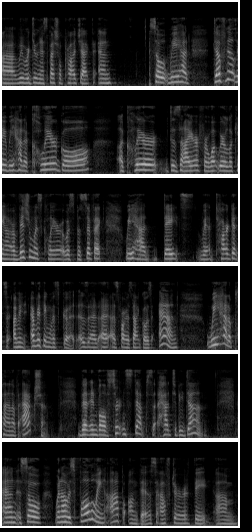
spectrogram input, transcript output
Uh, we were doing a special project, and so we had definitely we had a clear goal a clear desire for what we were looking at. Our vision was clear, it was specific. We had dates, we had targets. I mean, everything was good as, as far as that goes. And we had a plan of action that involved certain steps that had to be done. And so when I was following up on this after the um,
